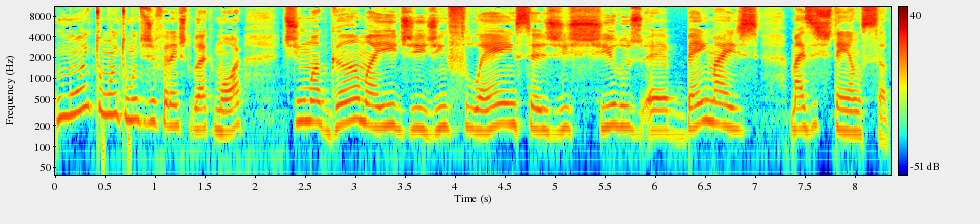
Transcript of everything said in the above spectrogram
muito, muito, muito diferente do Blackmore. Tinha uma gama aí de, de influências, de estilos é, bem mais, mais extensa.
